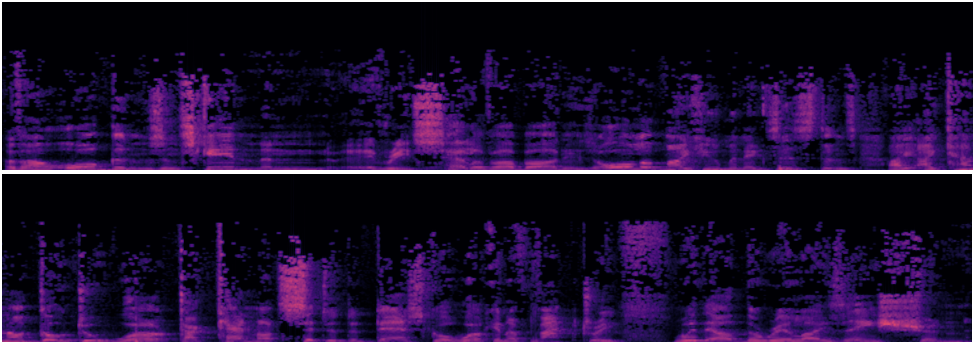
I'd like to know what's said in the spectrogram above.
of our organs and skin and every cell of our bodies. All of my human existence. I, I cannot go to work. I cannot sit at a desk or work in a factory without the realization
